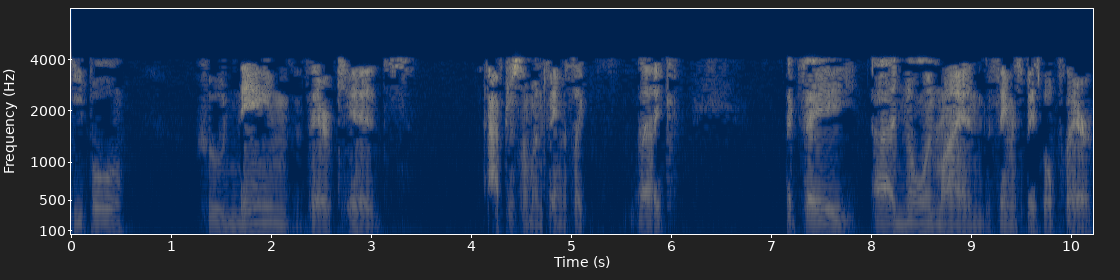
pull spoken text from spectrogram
people who name their kids after someone famous? Like, like Like say uh, Nolan Ryan, the famous baseball player,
